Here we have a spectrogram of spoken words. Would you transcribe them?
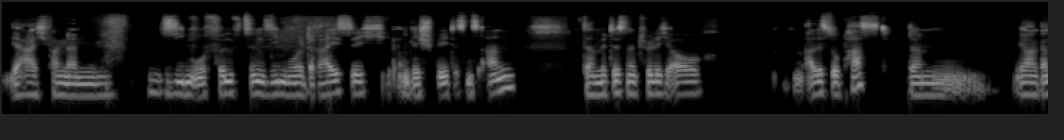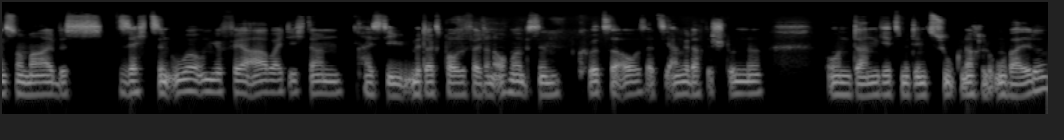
Ja, ich fange dann 7.15 Uhr, 7.30 Uhr eigentlich spätestens an, damit es natürlich auch alles so passt. Dann ja, ganz normal bis 16 Uhr ungefähr arbeite ich dann. Heißt, die Mittagspause fällt dann auch mal ein bisschen kürzer aus als die angedachte Stunde. Und dann geht's mit dem Zug nach Luckenwalde.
